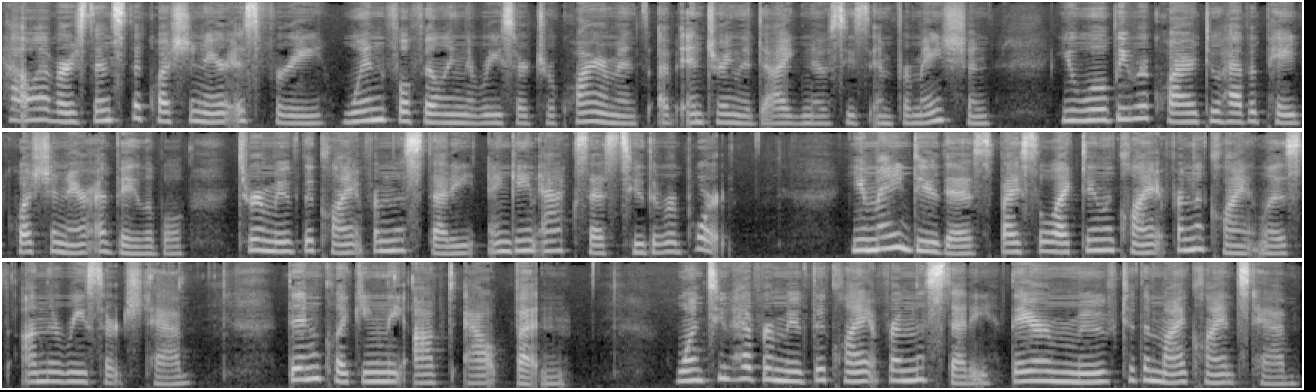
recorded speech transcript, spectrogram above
However, since the questionnaire is free when fulfilling the research requirements of entering the diagnosis information, you will be required to have a paid questionnaire available to remove the client from the study and gain access to the report. You may do this by selecting the client from the client list on the Research tab, then clicking the Opt-out button. Once you have removed the client from the study, they are moved to the My Clients tab,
